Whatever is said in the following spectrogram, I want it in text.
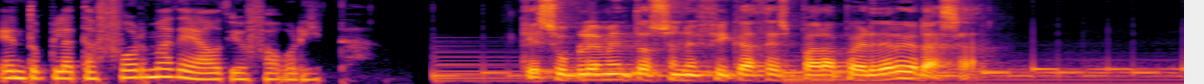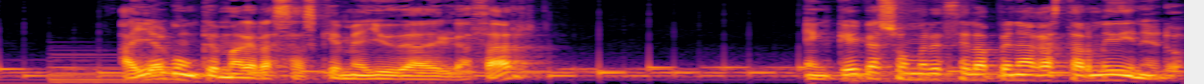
en tu plataforma de audio favorita. ¿Qué suplementos son eficaces para perder grasa? ¿Hay algún quemagrasas que me ayude a adelgazar? ¿En qué caso merece la pena gastar mi dinero?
